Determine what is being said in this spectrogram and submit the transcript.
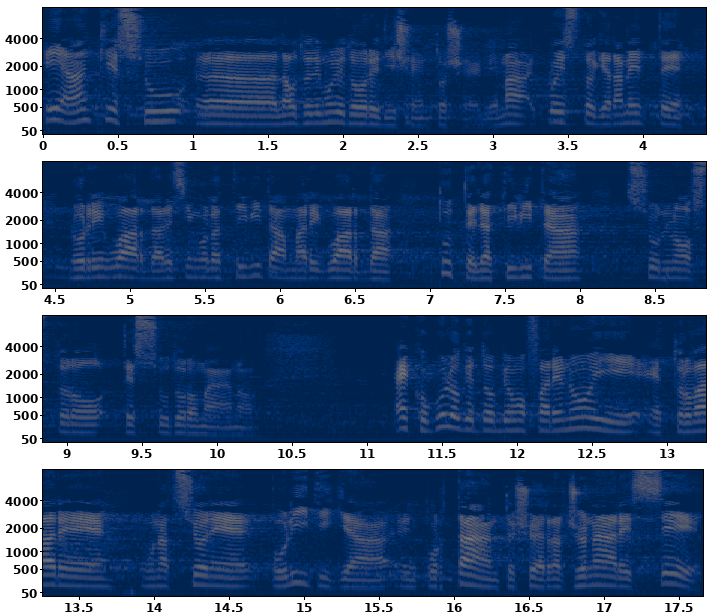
e anche sull'autodemolitore eh, di Centocelle, ma questo chiaramente non riguarda le singole attività ma riguarda tutte le attività sul nostro tessuto romano. Ecco, quello che dobbiamo fare noi è trovare un'azione politica importante, cioè ragionare se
